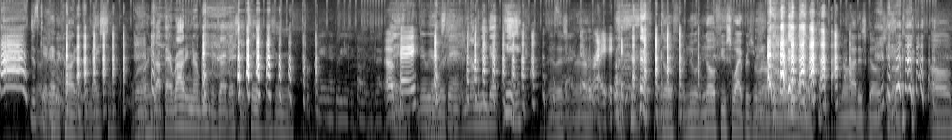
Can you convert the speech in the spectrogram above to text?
Just kidding. Debit card information. Well, drop that routing number. You can drop that shit too. You feel me? And that three-digit code in the back. Okay. Hey, then we understand. You know, I'm gonna need that pin. Hey, listen, man. I- Right. I know, if, I knew, know a few swipers around. already, you know, know how this goes. So, um,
